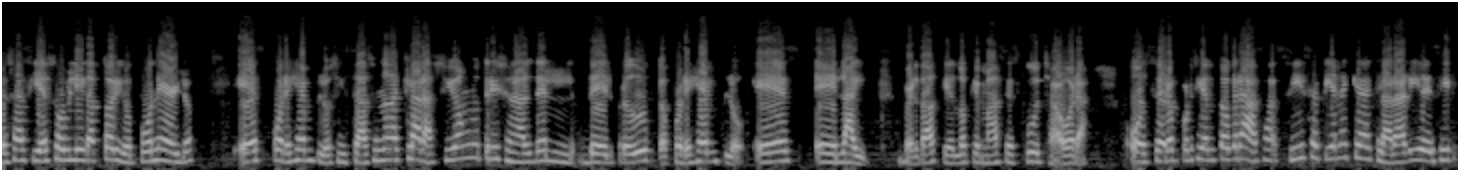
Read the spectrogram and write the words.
o sea, es obligatorio ponerlo es, por ejemplo, si se hace una declaración nutricional del, del producto, por ejemplo, es eh, light, ¿verdad? Que es lo que más se escucha ahora, o 0% grasa, sí se tiene que declarar y decir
